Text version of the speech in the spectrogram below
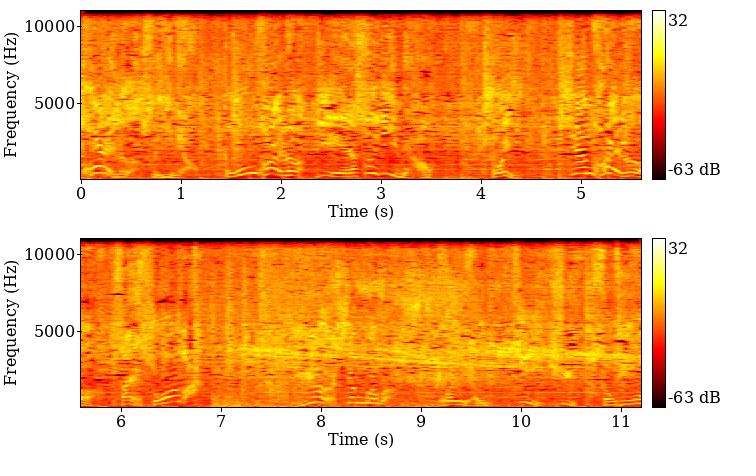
快乐是一秒，不快乐也是一秒，所以先快乐再说吧。娱乐香饽饽，欢迎继续收听。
